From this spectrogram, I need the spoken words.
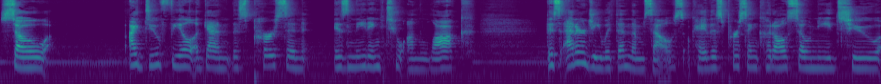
So I do feel, again, this person is needing to unlock this energy within themselves. Okay, this person could also need to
